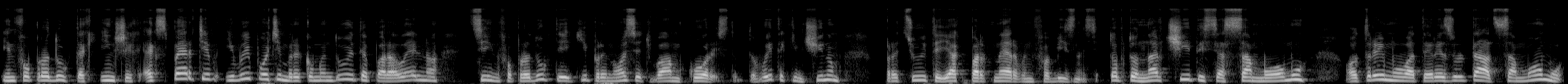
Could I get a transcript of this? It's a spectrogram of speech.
інфопродуктах інших експертів, і ви потім рекомендуєте паралельно ці інфопродукти, які приносять вам користь. Тобто ви таким чином працюєте як партнер в інфобізнесі. Тобто навчитися самому отримувати результат самому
